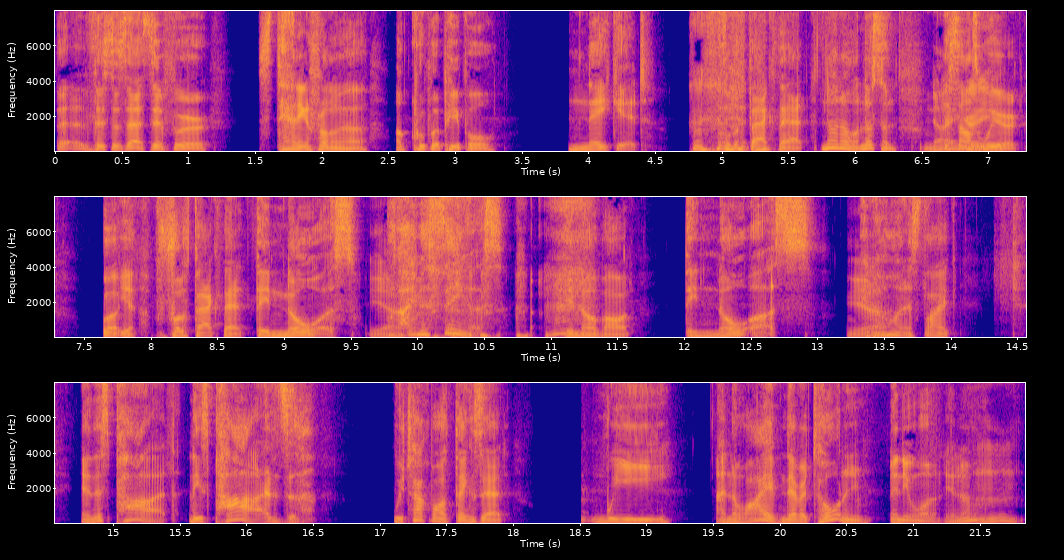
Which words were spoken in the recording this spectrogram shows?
this is as if we're standing in front of a, a group of people naked for the fact that no, no, listen, No, it sounds weird. Well, yeah, for the fact that they know us Yeah. without even seeing us. you know about they know us. Yeah. You know, and it's like in this pod, these pods, we talk about things that we. I know I have never told any, anyone. You know. Mhm.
